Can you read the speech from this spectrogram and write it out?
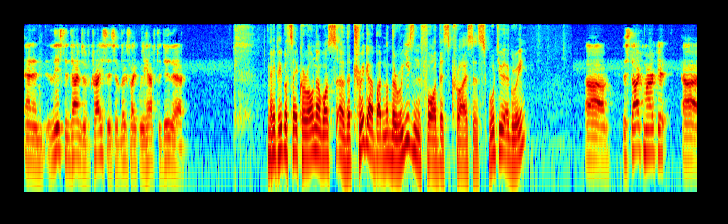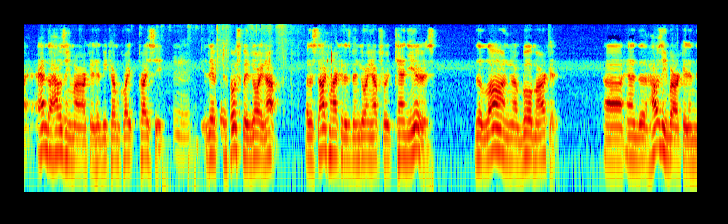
and in, at least in times of crisis, it looks like we have to do that. Many people say Corona was uh, the trigger, but not the reason for this crisis. Would you agree? Uh, the stock market uh, and the housing market had become quite pricey. Mm. They've both been going up. But the stock market has been going up for 10 years, the long uh, bull market. Uh, and the housing market in,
